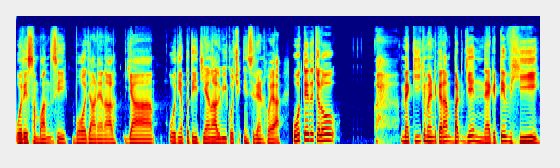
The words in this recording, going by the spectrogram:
ਉਹਦੇ ਸੰਬੰਧ ਸੀ ਬਹੁਤ ਜਾਣਿਆਂ ਨਾਲ ਜਾਂ ਉਹਦੀਆਂ ਭਤੀਜੀਆਂ ਨਾਲ ਵੀ ਕੁਝ ਇਨਸੀਡੈਂਟ ਹੋਇਆ। ਉੱਤੇ ਤੇ ਚਲੋ, ਮੈਂ ਕੀ ਕਮੈਂਟ ਕਰਾਂ ਬਟ ਜੇ 네ਗੇਟਿਵ ਹੀ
